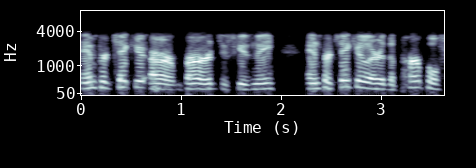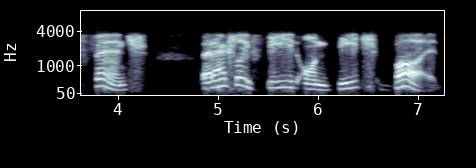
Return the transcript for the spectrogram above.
in particular, or birds, excuse me, in particular the purple finch, that actually feed on beech buds.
